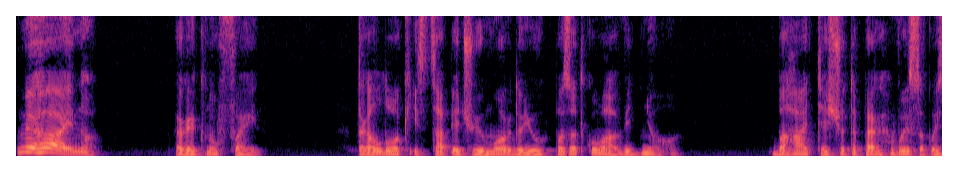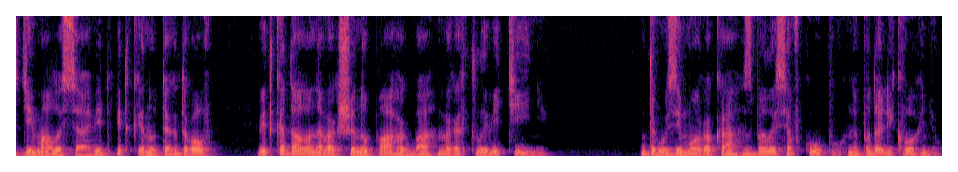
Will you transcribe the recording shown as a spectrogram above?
негайно. рикнув Фейн. Тралок із цап'ячою мордою позадкував від нього. Багаття, що тепер високо здіймалося від підкинутих дров, відкидало на вершину пагорба мерехтливі тіні. Друзі морока збилися вкупу неподалік вогню,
